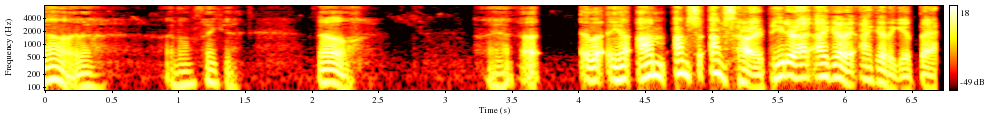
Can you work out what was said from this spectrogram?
No, I don't, I don't think, I, no. I, uh, uh, I'm, I'm, I'm sorry, Peter. I, I gotta, I gotta get back.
